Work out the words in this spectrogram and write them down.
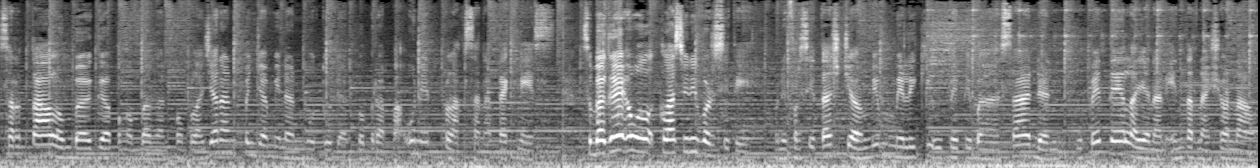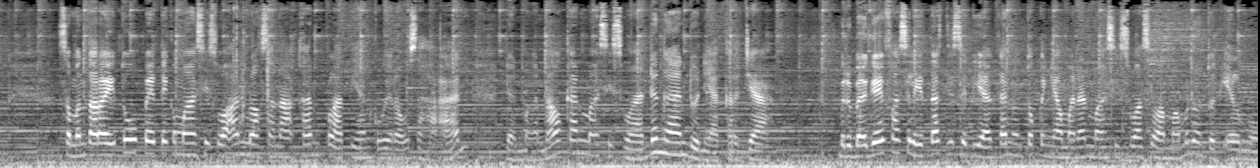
serta lembaga pengembangan pembelajaran penjaminan mutu dan beberapa unit pelaksana teknis. Sebagai awal kelas university, Universitas Jambi memiliki UPT Bahasa dan UPT Layanan Internasional. Sementara itu, UPT Kemahasiswaan melaksanakan pelatihan kewirausahaan dan mengenalkan mahasiswa dengan dunia kerja. Berbagai fasilitas disediakan untuk kenyamanan mahasiswa selama menuntut ilmu,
